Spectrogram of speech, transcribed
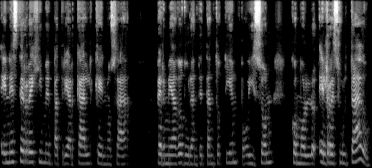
en este régimen patriarcal que nos ha permeado durante tanto tiempo y son como el resultado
